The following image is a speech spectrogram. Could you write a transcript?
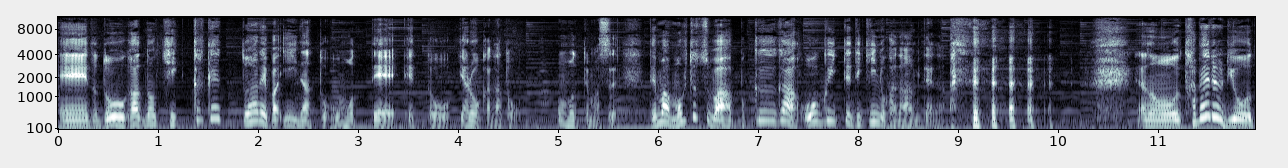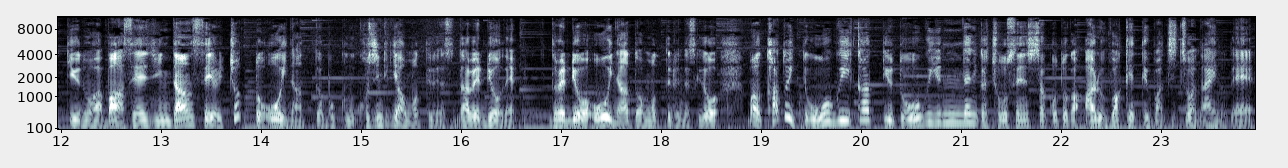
えっ、と、動画のきっかけとなればいいなと思って、えっと、やろうかなと思ってます。で、まあ、もう一つは、僕が大食いってできんのかなみたいな。あの、食べる量っていうのは、まあ、成人男性よりちょっと多いなって僕、個人的には思ってるんです。食べる量ね。食べる量は多いなとは思ってるんですけど、まあ、かといって大食いかっていうと、大食いに何か挑戦したことがあるわけっては実はないので、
